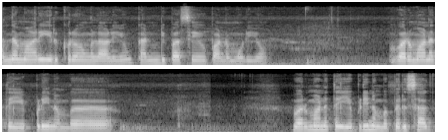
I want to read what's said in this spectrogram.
அந்த மாதிரி இருக்கிறவங்களாலையும் கண்டிப்பாக சேவ் பண்ண முடியும். வருமானத்தை எப்படி நம்ம வருமானத்தை எப்படி நம்ம பெருசாக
